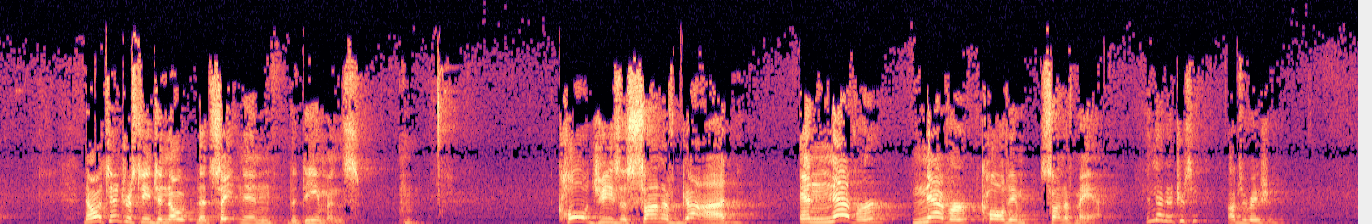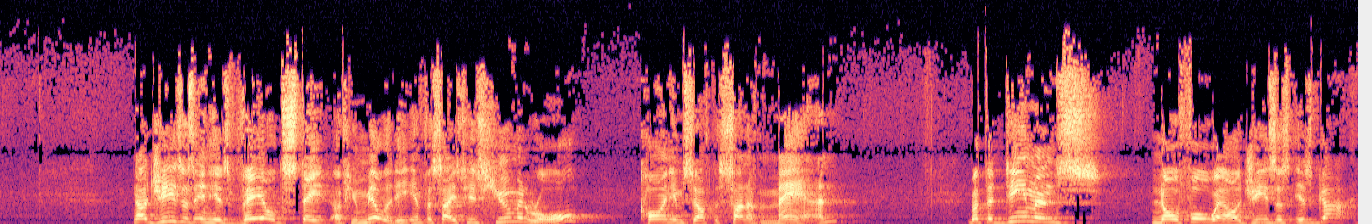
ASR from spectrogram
Now it's interesting to note that Satan and the demons called Jesus Son of God and never, never called him Son of Man. Isn't that interesting observation? Now, Jesus, in his veiled state of humility, emphasized his human role, calling himself the Son of Man. But the demons know full well Jesus is God,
